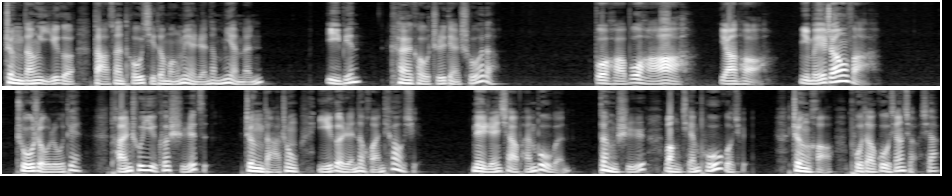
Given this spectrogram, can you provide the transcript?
正当一个打算偷袭的蒙面人的面门，一边开口指点说道：“不好，不好，丫头，你没章法！”出手如电，弹出一颗石子，正打中一个人的环跳穴。那人下盘不稳，顿时往前扑过去，正好扑到顾香脚下。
